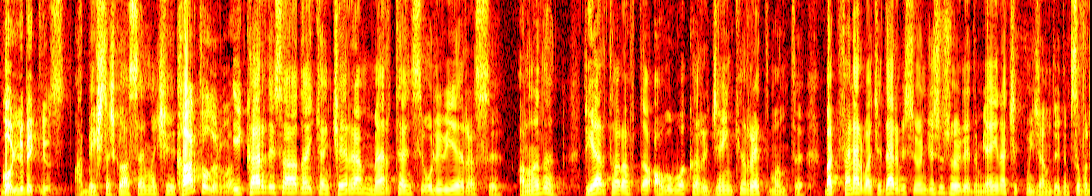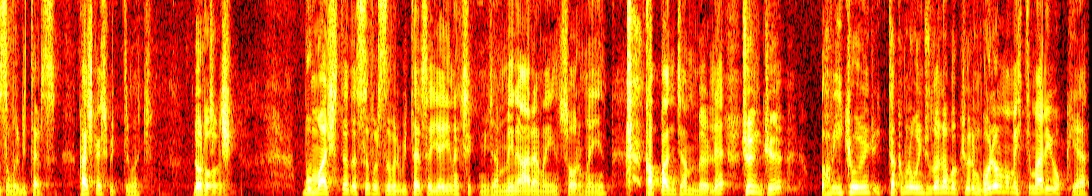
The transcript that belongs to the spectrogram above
gollü bekliyorsun. Abi Beşiktaş Galatasaray maçı. Kart olur mu? Icardi sahadayken Kerem Mertens'i, Oliveira'sı anladın? Diğer tarafta Abu Bakar'ı, Cenk'i, Redmond'ı. Bak Fenerbahçe derbisi öncesi söyledim. Yayına çıkmayacağım dedim. 0-0 biterse. Kaç kaç bitti maç? 4-2. Doğru. Bu maçta da 0-0 biterse yayına çıkmayacağım. Beni aramayın, sormayın. Kapanacağım böyle. Çünkü abi iki oyuncu takımın oyuncularına bakıyorum. Gol olmama ihtimali yok ya.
